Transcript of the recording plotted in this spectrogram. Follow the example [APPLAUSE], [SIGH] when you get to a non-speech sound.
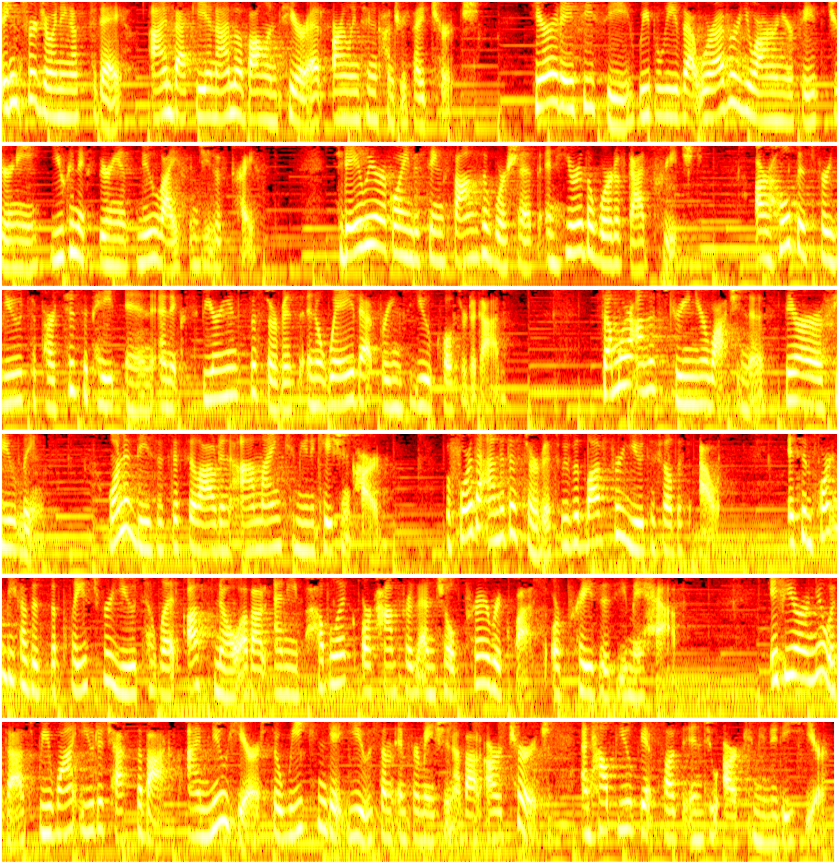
Thanks for joining us today. I'm Becky and I'm a volunteer at Arlington Countryside Church. Here at ACC, we believe that wherever you are in your faith journey, you can experience new life in Jesus Christ. Today we are going to sing songs of worship and hear the Word of God preached. Our hope is for you to participate in and experience the service in a way that brings you closer to God. Somewhere on the screen you're watching this, there are a few links. One of these is to fill out an online communication card. Before the end of the service, we would love for you to fill this out. It's important because it's the place for you to let us know about any public or confidential prayer requests or praises you may have. If you are new with us, we want you to check the box, I'm new here, so we can get you some information about our church and help you get plugged into our community here.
